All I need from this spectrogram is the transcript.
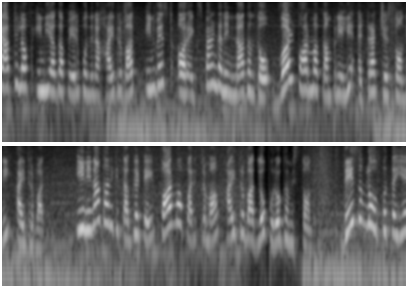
క్యాపిటల్ ఆఫ్ ఇండియాగా పేరు పొందిన హైదరాబాద్ ఇన్వెస్ట్ ఆర్ ఎక్స్పాండ్ అనే నినాదంతో వరల్డ్ ఫార్మా కంపెనీల్ని అట్రాక్ట్ చేస్తోంది హైదరాబాద్. ఈ నినాదానికి తగ్గట్టే ఫార్మా పరిశ్రమ హైదరాబాద్లో పురోగమిస్తోంది. దేశంలో ఉత్పత్తయ్యే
